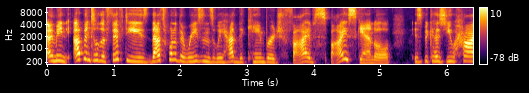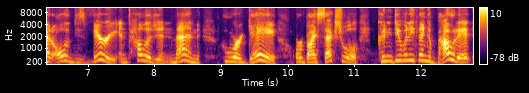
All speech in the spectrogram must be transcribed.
I mean, up until the 50s, that's one of the reasons we had the Cambridge Five spy scandal, is because you had all of these very intelligent men who were gay or bisexual, couldn't do anything about it,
